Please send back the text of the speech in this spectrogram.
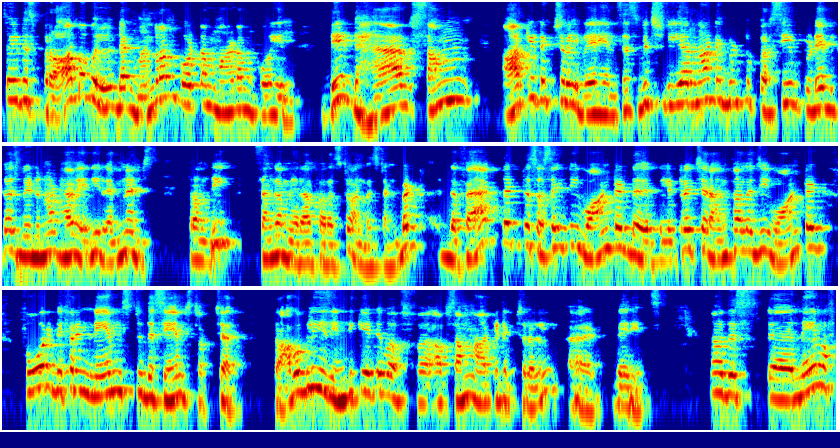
So it is probable that Mandram, Kotam, Madam, Koil did have some architectural variances which we are not able to perceive today because we do not have any remnants from the Sangam era for us to understand. But the fact that the society wanted, the literature anthology wanted four different names to the same structure probably is indicative of, uh, of some architectural uh, variance. Now this uh, name of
